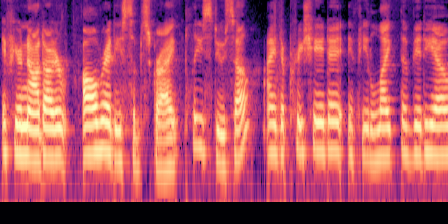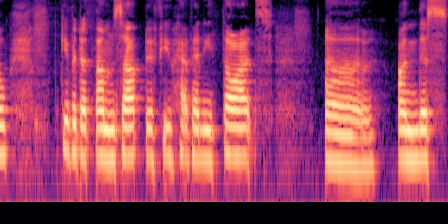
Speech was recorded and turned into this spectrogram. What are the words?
if you're not already subscribed, please do so. I'd appreciate it if you like the video. Give it a thumbs up if you have any thoughts. Uh, on this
